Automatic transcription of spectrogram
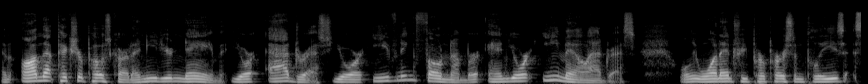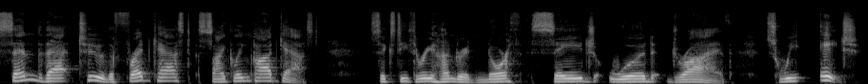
And on that picture postcard, I need your name, your address, your evening phone number, and your email address. Only one entry per person, please. Send that to the Fredcast Cycling Podcast, 6300 North Sagewood Drive, Suite H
